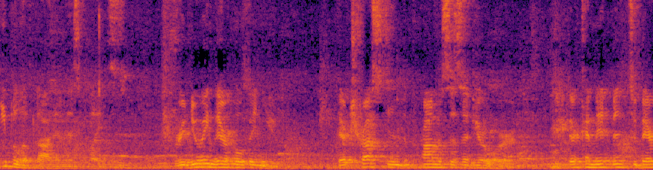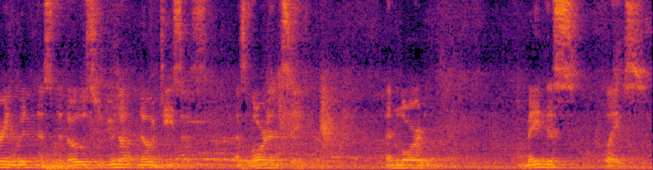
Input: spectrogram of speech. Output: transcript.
people of God in this place, renewing their hope in you, their trust in the promises of your word, their commitment to bearing witness to those who do not know Jesus as Lord and Savior. And Lord, may this place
